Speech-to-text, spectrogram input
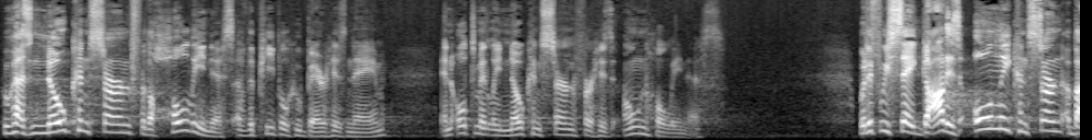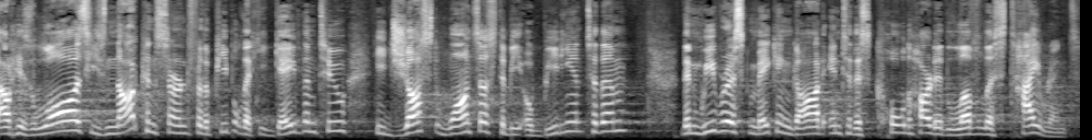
who has no concern for the holiness of the people who bear his name, and ultimately no concern for his own holiness. But if we say God is only concerned about his laws, he's not concerned for the people that he gave them to, he just wants us to be obedient to them, then we risk making God into this cold hearted, loveless tyrant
